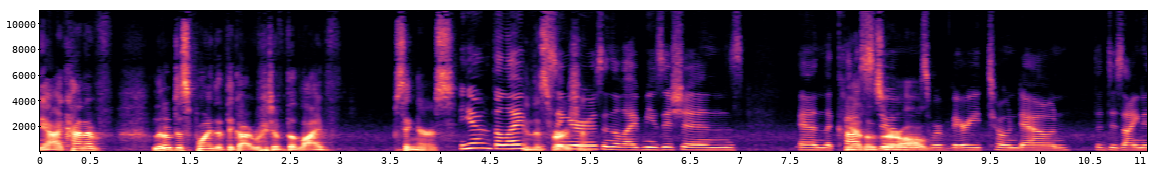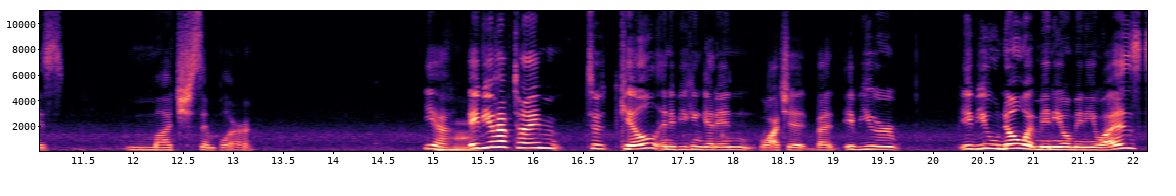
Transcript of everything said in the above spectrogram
yeah, I kind of a little disappointed that they got rid of the live singers. Yeah, the live singers version. and the live musicians and the Yeah, costumes those are all- were very toned down. The design is much simpler. Yeah, Mm-hmm. if you have time to kill and if you can get in, watch it. But if you're, if you know what Mini O Mini was,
